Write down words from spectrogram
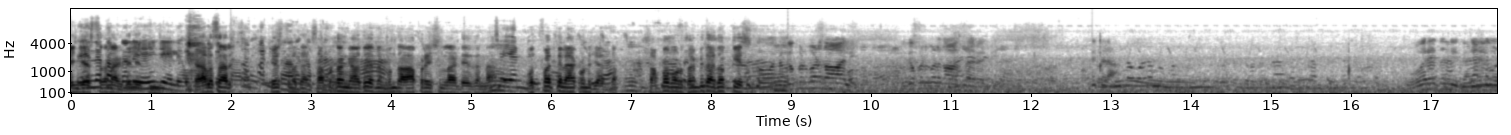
ఏం చేస్తారో నాకు తెలియదు. చాలాసార్రు చేస్తున్నా చంపటం కాదు ఏదైనా ముందు ఆపరేషన్ లాంటి ఏదన్నా ఉత్పత్తి లేకుండా చేద్దాం. చంపకూడదు చంపితే అదొక కేసు. ఇదొకటి కూడా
